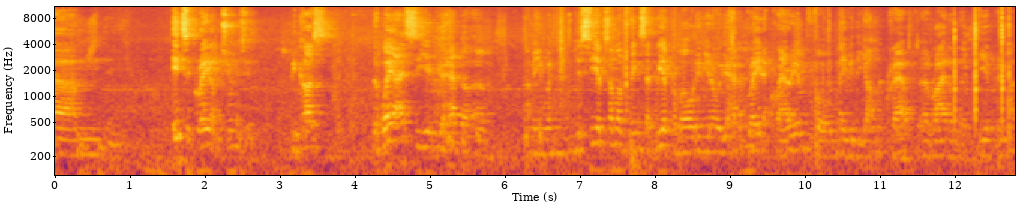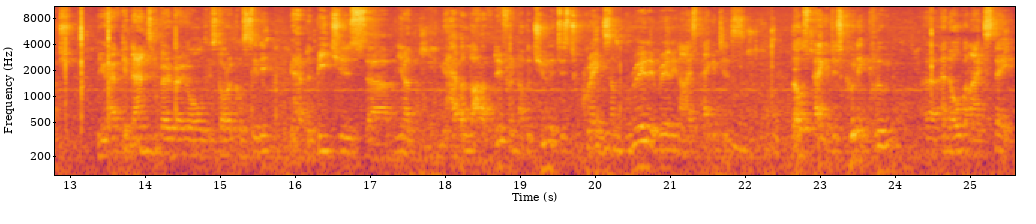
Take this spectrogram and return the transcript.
Um, it's a great opportunity because the way I see it, you have a, a I mean, when you see some of the things that we are promoting, you know, you have a great aquarium for maybe the younger crowd uh, right on the pier pretty much. You have Gdansk, very, very old historical city. You have the beaches. Uh, you know, you have a lot of different opportunities to create some really, really nice packages. Those packages could include uh, an overnight stay.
